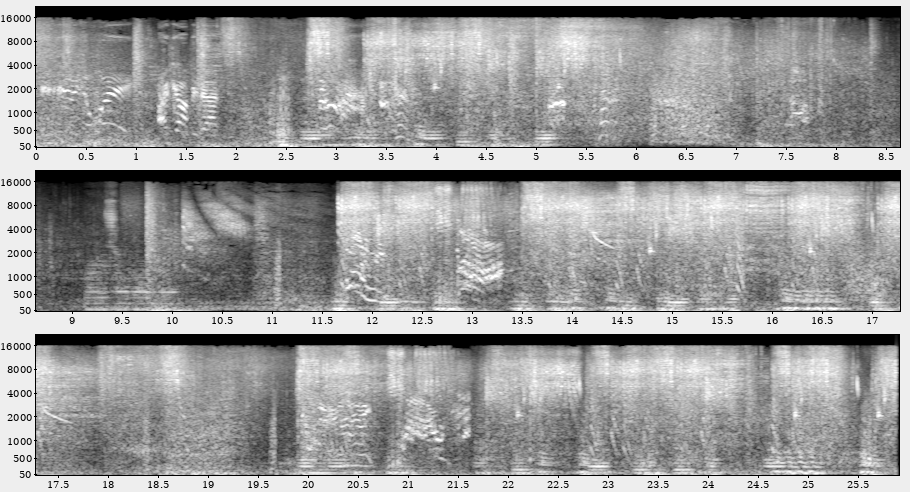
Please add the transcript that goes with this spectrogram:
He's getting away. I copy that. Thank you.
